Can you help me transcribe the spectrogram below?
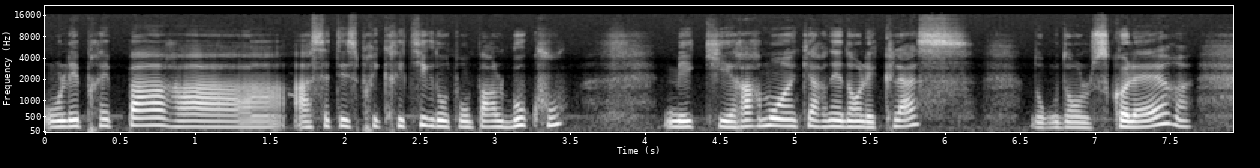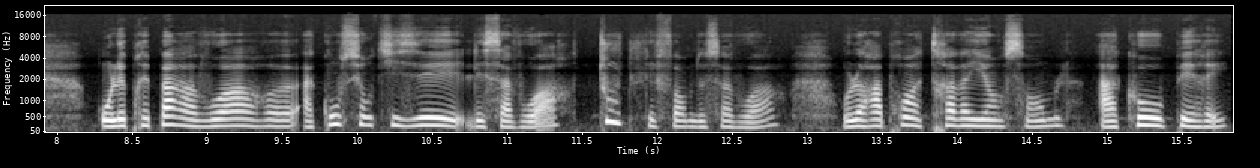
On les prépare à, à cet esprit critique dont on parle beaucoup, mais qui est rarement incarné dans les classes, donc dans le scolaire. On les prépare à, voir, euh, à conscientiser les savoirs, toutes les formes de savoir. On leur apprend à travailler ensemble, à coopérer,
